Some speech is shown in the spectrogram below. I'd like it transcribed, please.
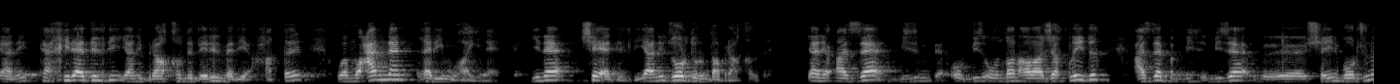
yani tehir edildi yani bırakıldı verilmedi hakkı ve muannen garimuha yine. Yine şey edildi yani zor durumda bırakıldı. Yani Azze bizim o biz ondan alacaklıydık. Azze bi- bize şeyin borcunu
